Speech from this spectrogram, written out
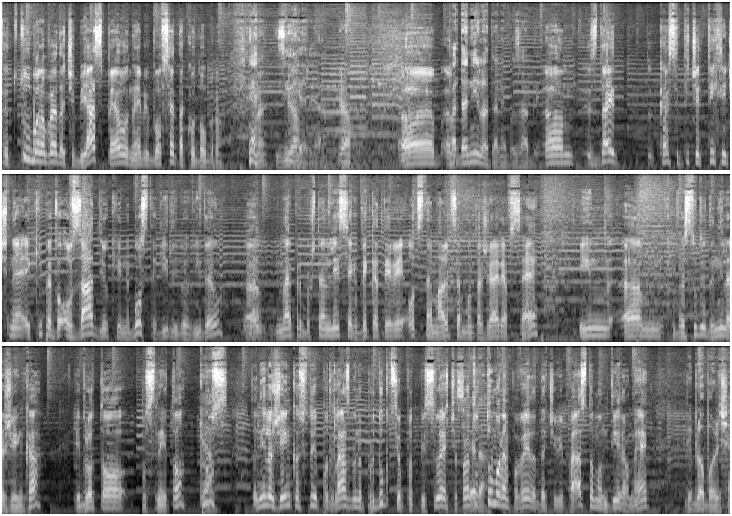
Te, tudi moram povedati, da če bi jaz pel, ne bi bilo vse tako dobro. ziger. Ja. Ja. Ja. Uh, Pa Danilo ta ne pozabi. um, zdaj, kar se tiče tehnične ekipe v ozadju, ki je ne boste videli v videu, Ja. uh, najprej bošten Lesjak, BKTV, od snemalca, montažerja, vse. In um, v studiu Danila Ženka je bilo to posneto, plus ja. Danilo Ženko se tudi pod glasbeno produkcijo podpisuje. Čeprav Seveda. tudi tu moram povedati, da če bi pa jaz to montiral, ne, Bi bilo boljše.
